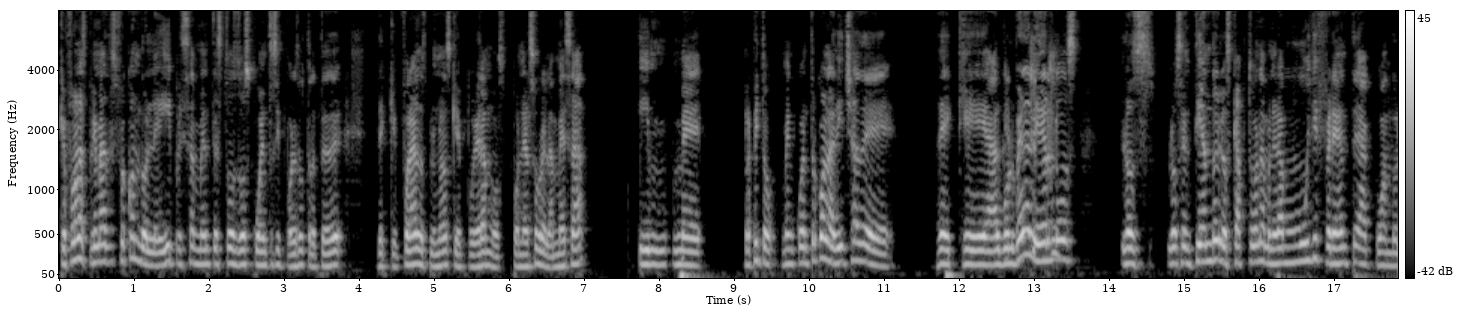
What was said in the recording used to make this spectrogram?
que fueron las primeras fue cuando leí precisamente estos dos cuentos y por eso traté de, de que fueran los primeros que pudiéramos poner sobre la mesa. Y me, repito, me encuentro con la dicha de, de que al volver a leerlos, los, los entiendo y los capto de una manera muy diferente a cuando,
